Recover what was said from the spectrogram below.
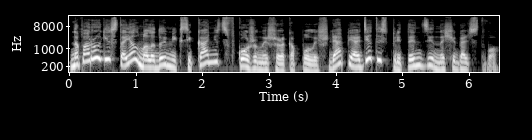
На пороге стоял молодой мексиканец в кожаной широкополой шляпе, одетый с претензией на щегольство.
